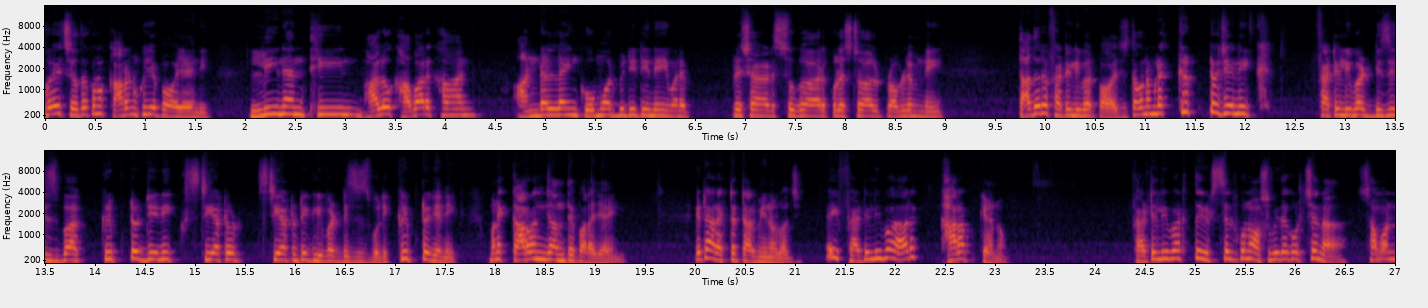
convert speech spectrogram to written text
হয়েছে ওটা কোনো কারণ খুঁজে পাওয়া যায়নি। লিন অ্যান্ড থিন ভালো খাবার খান আন্ডারলাইন কোমরবিডিটি নেই মানে প্রেশার সুগার কোলেস্ট্রল প্রবলেম নেই, তাদেরও ফ্যাটি লিভার পাওয়া যায় তখন আমরা ক্রিপ্টোজেনিক ফ্যাটি লিভার ডিজিজ বা cryptogenic steato steatotic liver disease বলি ক্রিপ্টোজেনিক মানে কারণ জানতে পারা যায়নি। এটা আর একটা টার্মিনোলজি এই ফ্যাটি লিভার খারাপ কেন? ফ্যাটি লিভার তো ইটসেলফ কোনো অসুবিধা করছে না। সামান্য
